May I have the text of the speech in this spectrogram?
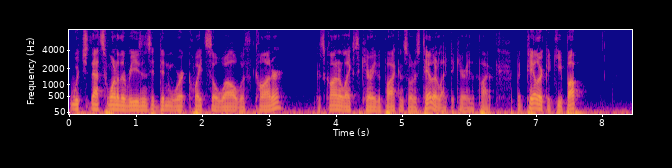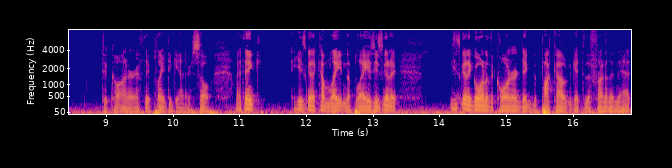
which that's one of the reasons it didn't work quite so well with Connor, because Connor likes to carry the puck, and so does Taylor like to carry the puck. But Taylor could keep up to Connor if they played together. So I think he's going to come late in the plays. He's going to he's going to go into the corner, dig the puck out, and get to the front of the net.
